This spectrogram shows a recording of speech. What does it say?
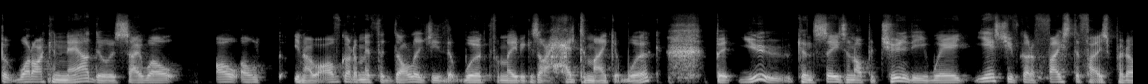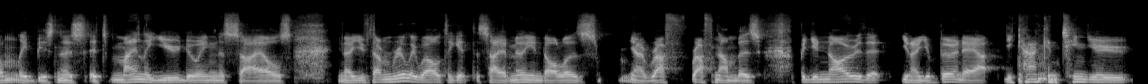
but what I can now do is say, well, I'll, I'll, you know, I've got a methodology that worked for me because I had to make it work. But you can seize an opportunity where, yes, you've got a face to face predominantly business. It's mainly you doing the sales. You know, you've done really well to get to say a million dollars, you know, rough, rough numbers, but you know that, you know, you're burnt out. You can't continue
